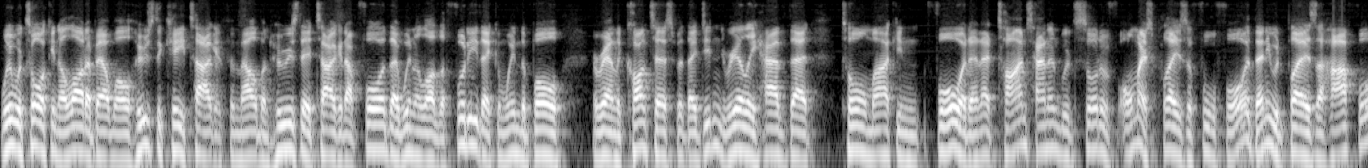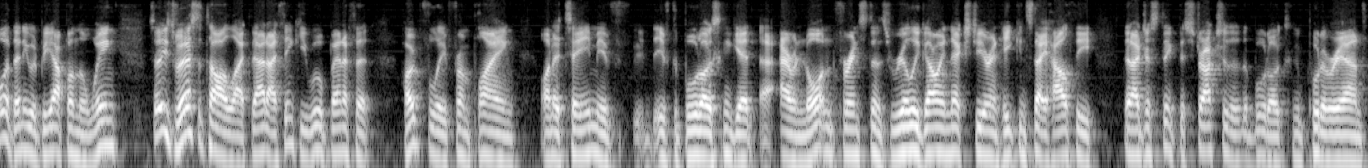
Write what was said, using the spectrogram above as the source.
we were talking a lot about, well, who's the key target for Melbourne? Who is their target up forward? They win a lot of the footy. They can win the ball around the contest, but they didn't really have that tall marking forward. And at times, Hannan would sort of almost play as a full forward. Then he would play as a half forward. Then he would be up on the wing. So he's versatile like that. I think he will benefit, hopefully, from playing on a team if if the Bulldogs can get uh, Aaron Naughton, for instance, really going next year and he can stay healthy then I just think the structure that the Bulldogs can put around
